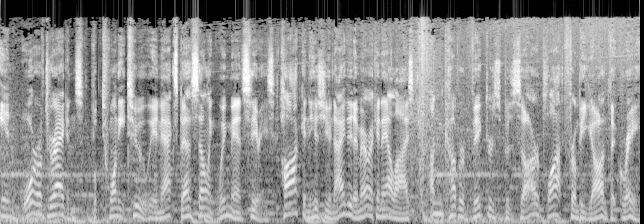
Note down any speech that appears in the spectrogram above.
In War of Dragons, book 22 in Mack's best-selling Wingman series, Hawk and his United American allies uncover Victor's bizarre plot from beyond the grave.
